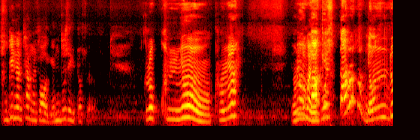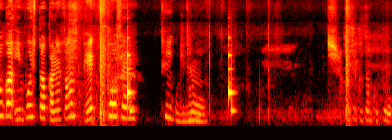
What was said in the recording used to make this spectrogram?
죽이는 창에서 연두색이 떴어요. 그렇군요. 그러면 연두가 임포스 따라다녀. 연두가 임포스터 가능성은 100%군요. 99.9%.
